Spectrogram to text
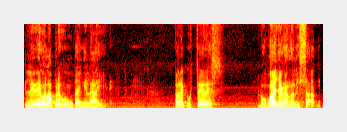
Le dejo la pregunta en el aire para que ustedes lo vayan analizando.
